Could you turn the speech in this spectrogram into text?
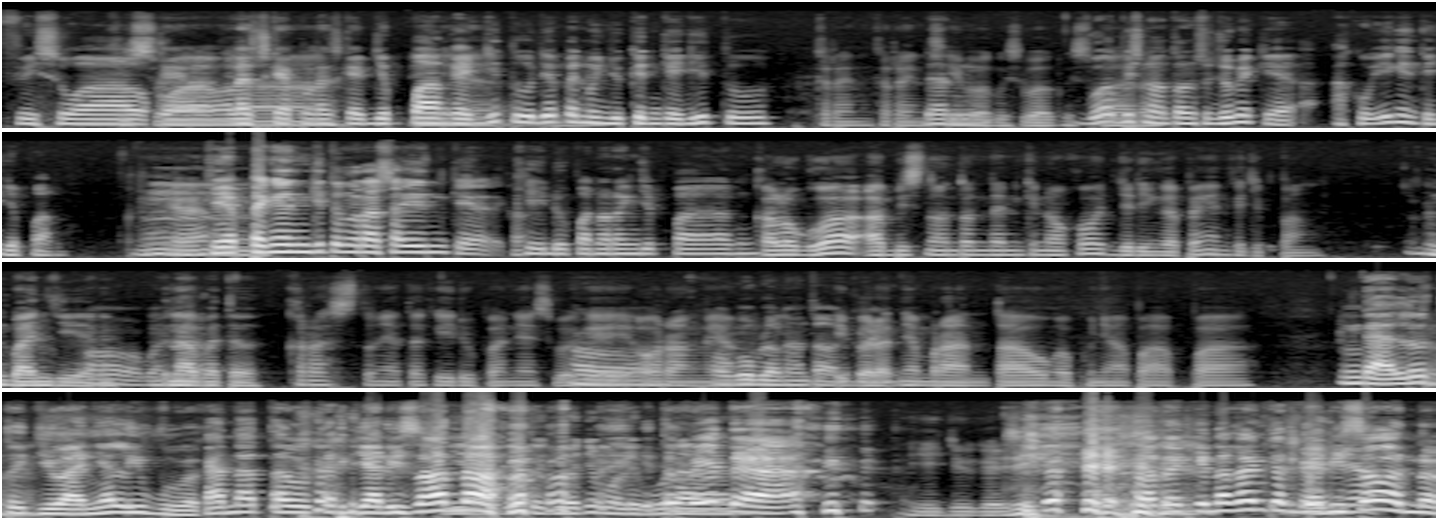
visual kayak Visualnya, landscape landscape Jepang kayak iya, gitu. Dia benar. pengen nunjukin kayak gitu. keren keren Dan sih bagus bagus Gue abis parah. nonton Suzume kayak aku ingin ke Jepang. Iya. Kayak pengen gitu ngerasain kayak kehidupan orang Jepang. kalau gua abis nonton Tenkinoko jadi nggak pengen ke Jepang Banjir. Oh, banjir. Kenapa tuh? keras ternyata kehidupannya sebagai Oh, orang oh, yang gua belum nonton. ibaratnya merantau nggak punya apa-apa Enggak, lu tujuannya liburan atau kerja di sana? Iya, tujuannya mau itu liburan. beda. iya juga sih Kalau kita kan kerja di sana.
